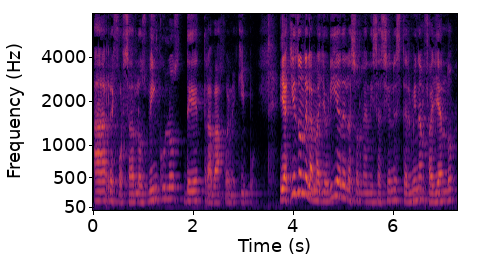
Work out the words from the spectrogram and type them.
a reforzar los vínculos de trabajo en equipo. Y aquí es donde la mayoría de las organizaciones terminan fallando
